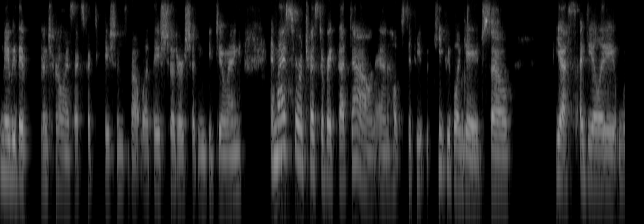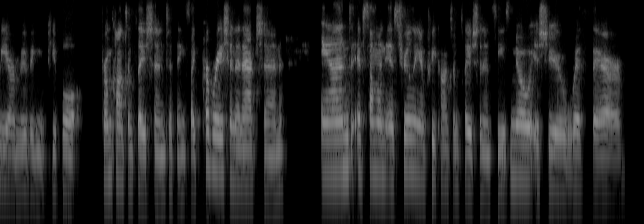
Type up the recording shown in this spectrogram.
maybe they've internalized expectations about what they should or shouldn't be doing. And my sword tries to break that down and helps to keep, keep people engaged. So, yes, ideally, we are moving people from contemplation to things like preparation and action. And if someone is truly in pre contemplation and sees no issue with their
